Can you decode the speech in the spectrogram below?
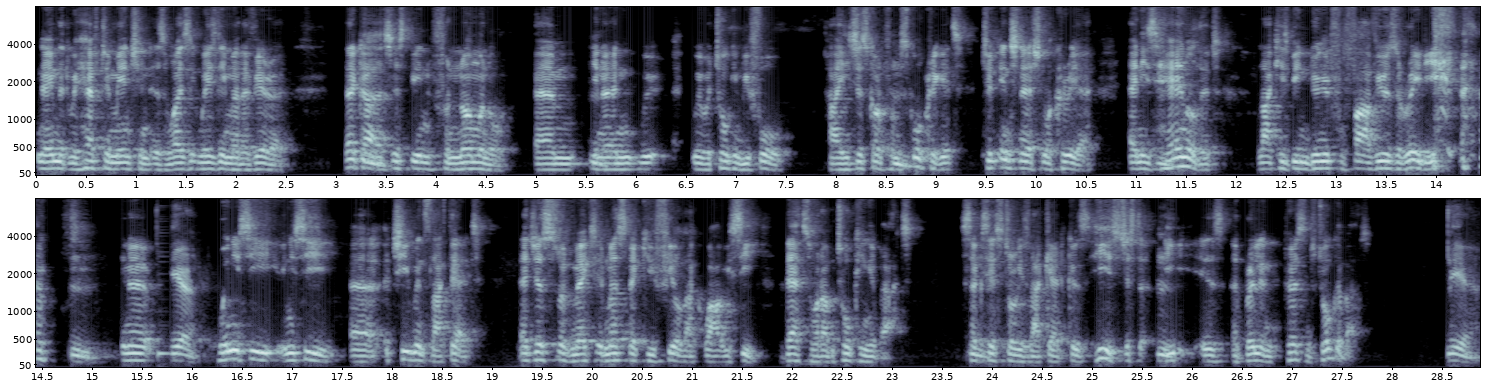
name that we have to mention is Wesley, Wesley. That guy mm. has just been phenomenal. Um, you know, and we, we were talking before how he's just gone from mm. school cricket to an international career, and he's handled it like he's been doing it for five years already. mm. You know, yeah. When you see when you see uh, achievements like that, that just sort of makes it must make you feel like, wow, you see, that's what I'm talking about success stories like that because he's just a, mm. he is a brilliant person to talk about. Yeah,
